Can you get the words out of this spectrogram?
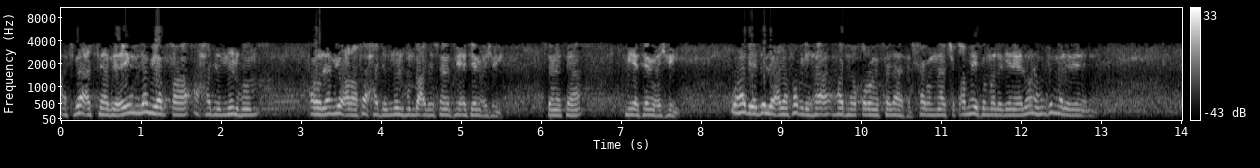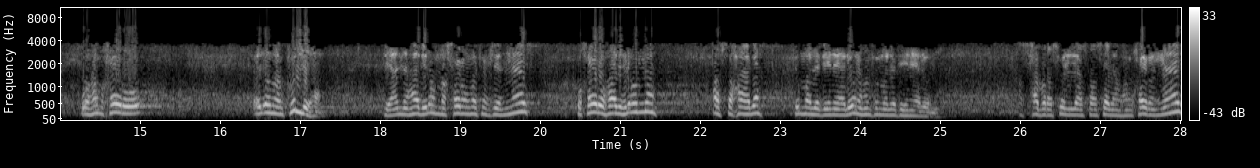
أتباع التابعين لم يبقى أحد منهم أو لم يعرف أحد منهم بعد سنة 220 سنة 220 وهذا يدل على فضل هذه القرون الثلاثة. خير الناس قرني ثم الذين يلونهم ثم الذين يلونهم. وهم خير الأمم كلها لأن هذه الأمة خير أمة في الناس وخير هذه الأمة الصحابة ثم الذين يلونهم ثم الذين يلونهم. أصحاب رسول الله صلى الله عليه وسلم هم خير الناس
